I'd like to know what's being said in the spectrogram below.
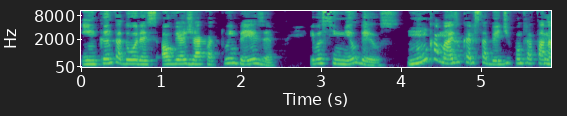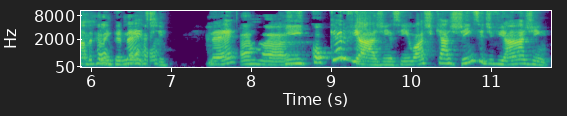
e encantadoras ao viajar com a tua empresa, eu assim, meu Deus, nunca mais eu quero saber de contratar nada pela internet, né? Uhum. E qualquer viagem, assim, eu acho que a agência de viagem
